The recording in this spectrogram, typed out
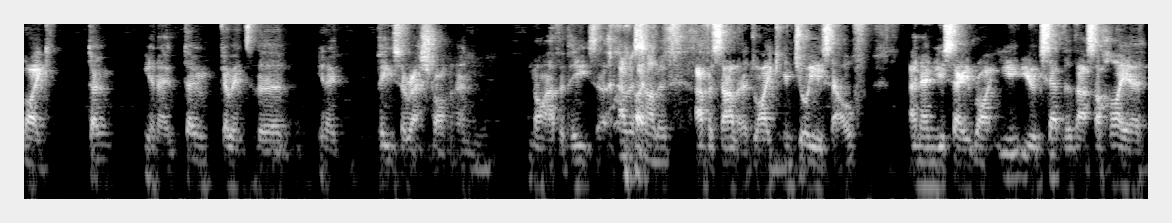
Like don't you know don't go into the you know pizza restaurant and not have a pizza. have a Like, salad have a salad, like enjoy yourself, and then you say, right, you, you accept that that's a higher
